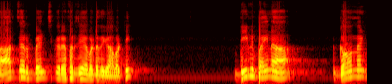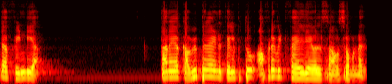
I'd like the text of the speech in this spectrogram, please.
లార్జర్ బెంచ్కు రెఫర్ చేయబడ్డది కాబట్టి దీనిపైన గవర్నమెంట్ ఆఫ్ ఇండియా తన యొక్క అభిప్రాయాన్ని తెలుపుతూ అఫిడవిట్ ఫైల్ చేయవలసిన అవసరం ఉన్నది.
